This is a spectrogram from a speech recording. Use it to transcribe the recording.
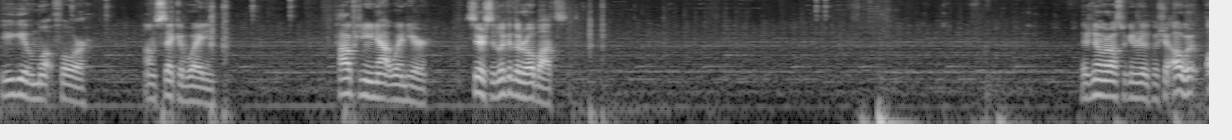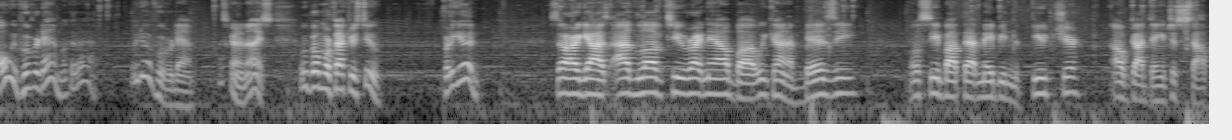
You give them what for? I'm sick of waiting. How can you not win here? Seriously, look at the robots. There's nowhere else we can really push it. Oh, oh, we have Hoover Dam. Look at that. We do have Hoover Dam. That's kind of nice. We built more factories too. Pretty good. Sorry, guys. I'd love to right now, but we kind of busy. We'll see about that maybe in the future. Oh, god dang it. Just stop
